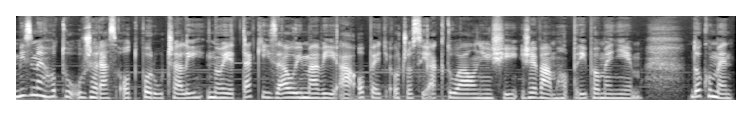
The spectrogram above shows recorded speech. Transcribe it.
My sme ho tu už raz odporúčali, no je taký zaujímavý a opäť o čosi aktuálnejší, že vám ho pripomeniem. Dokument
